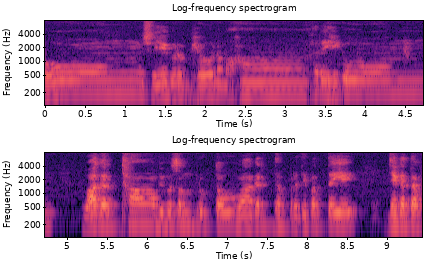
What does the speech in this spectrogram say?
ఓం శ్రీ గురుభ్యో నమ. హరి ఓం. వాగర్ధావివ సంపృక్త వాగర్ధ ప్రతిపత్తయే జగత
